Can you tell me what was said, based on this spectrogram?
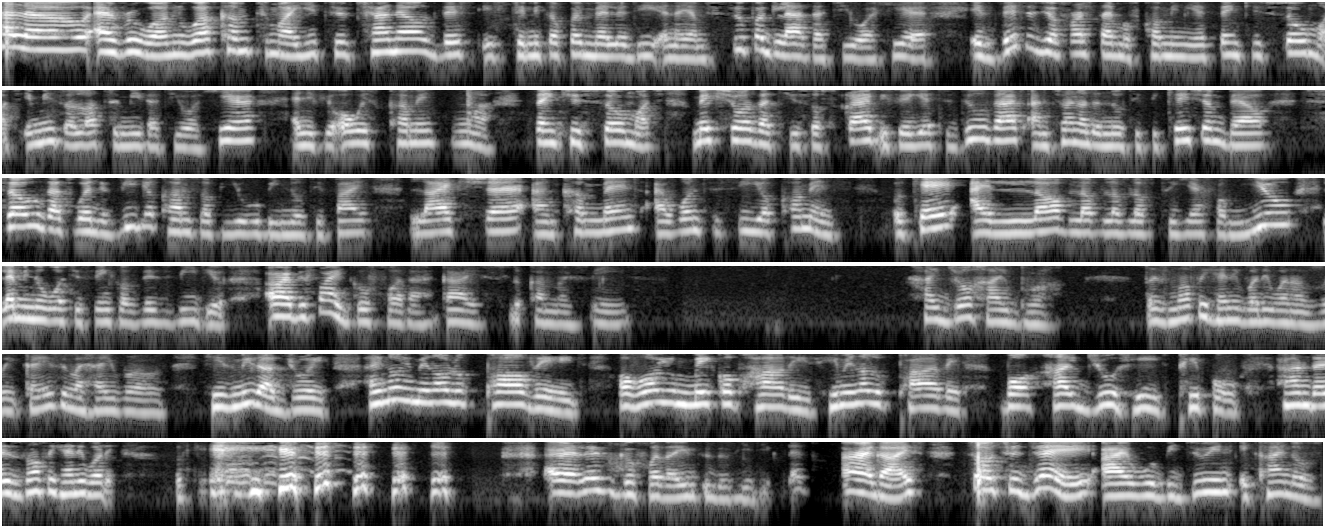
Hello, everyone. Welcome to my YouTube channel. This is Temitope Melody, and I am super glad that you are here. If this is your first time of coming here, thank you so much. It means a lot to me that you are here. And if you're always coming, mwah, thank you so much. Make sure that you subscribe if you're yet to do that and turn on the notification bell so that when the video comes up, you will be notified. Like, share, and comment. I want to see your comments. Okay, I love, love, love, love to hear from you. Let me know what you think of this video. All right, before I go further, guys, look at my face. Hydro highbrow. There's nothing anybody wanna say. Can you see my eyebrows? He's made a droid. I know he may not look perfect. Of all you makeup artists, he may not look perfect, but I do hate people, and there is nothing anybody. Okay. All right, let's go further into the video. Let's all right, guys. So today I will be doing a kind of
